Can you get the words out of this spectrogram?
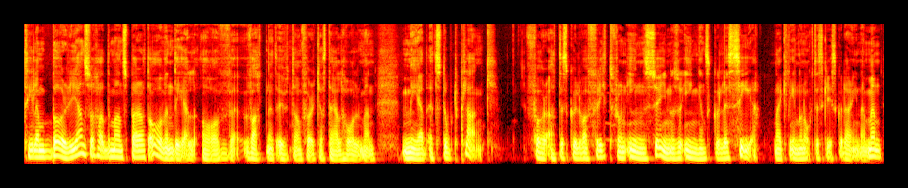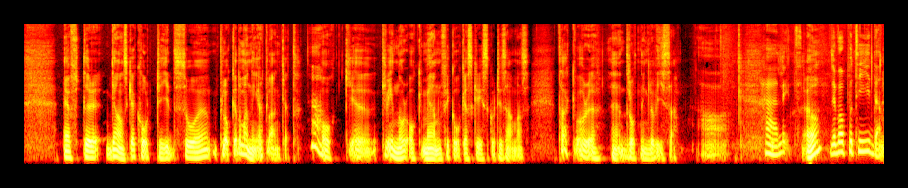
till en början så hade man spärrat av en del av vattnet utanför Kastellholmen med ett stort plank. För att det skulle vara fritt från insyn så ingen skulle se när kvinnorna åkte skridskor där inne. Men efter ganska kort tid så eh, plockade man ner planket. Och eh, kvinnor och män fick åka skridskor tillsammans. Tack vare eh, drottning Lovisa. Ja, härligt. Ja. Det var på tiden.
